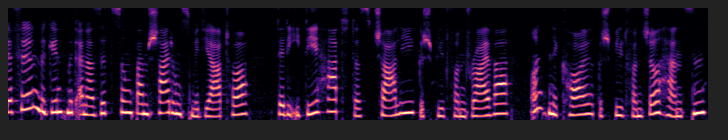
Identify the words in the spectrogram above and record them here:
Der Film beginnt mit einer Sitzung beim Scheidungsmediator, der die Idee hat, dass Charlie, gespielt von Driver, und Nicole, gespielt von Johansson,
